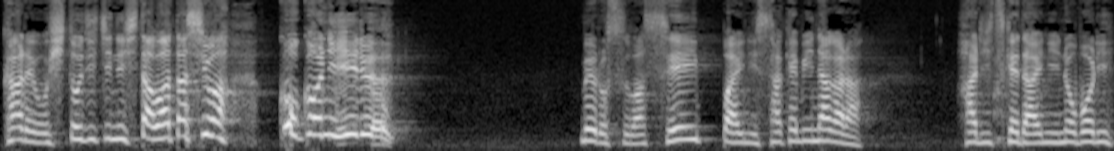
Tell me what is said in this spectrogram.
彼を人質にした私はここにいるメロスは精一杯に叫びながら、貼り付け台に登り、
